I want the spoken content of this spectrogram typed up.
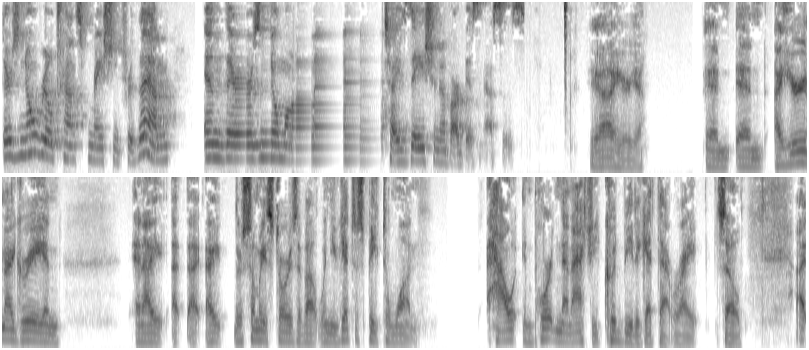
there's no real transformation for them, and there's no monetization of our businesses. Yeah, I hear you. and and I hear you and I agree. And and I, I, I there's so many stories about when you get to speak to one, how important that actually could be to get that right. So, uh,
